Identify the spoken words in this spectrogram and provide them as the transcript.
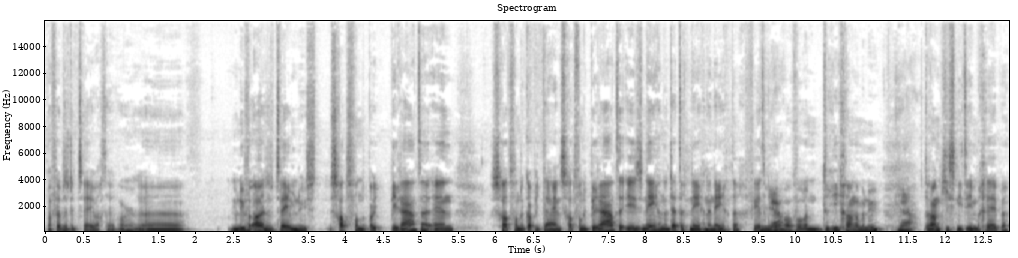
Of hebben ze er twee? Wacht even hoor. Eh, menu van, oh, er zijn twee menus. Schat van de pi- piraten en schat van de kapitein. Schat van de piraten is 39,99. 40 Ja. euro voor een drie gangen menu. Ja, Drankjes niet inbegrepen.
